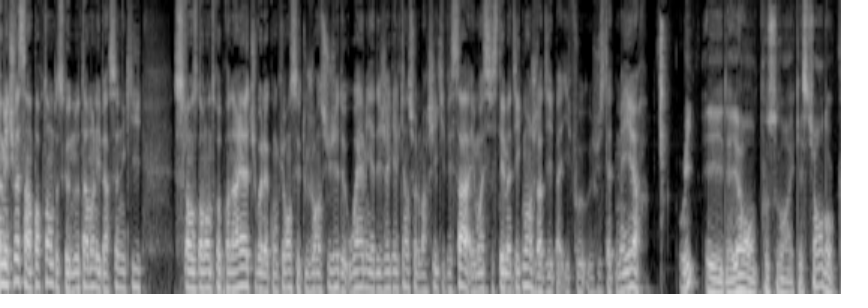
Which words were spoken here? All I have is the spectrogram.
Ah mais tu vois c'est important parce que notamment les personnes qui se lancent dans l'entrepreneuriat, tu vois la concurrence c'est toujours un sujet de ouais mais il y a déjà quelqu'un sur le marché qui fait ça et moi systématiquement je leur dis bah il faut juste être meilleur. Oui, et d'ailleurs, on pose souvent la question. Donc,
